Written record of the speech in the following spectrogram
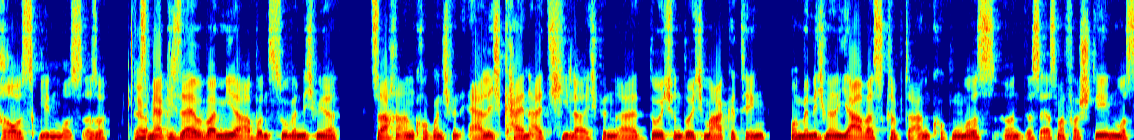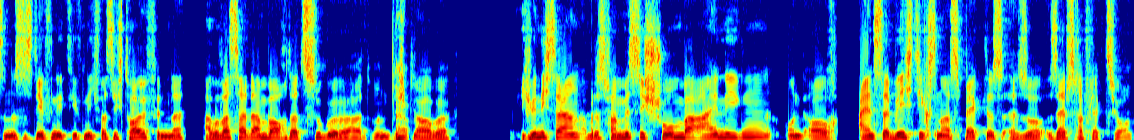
rausgehen musst. Also das ja. merke ich selber bei mir ab und zu, wenn ich mir Sachen angucke. Und ich bin ehrlich kein ITler. Ich bin äh, durch und durch Marketing. Und wenn ich mir JavaScript angucken muss und das erstmal verstehen muss, dann ist es definitiv nicht, was ich toll finde, aber was halt einfach auch dazugehört. Und ja. ich glaube, ich will nicht sagen, aber das vermisse ich schon bei einigen und auch eins der wichtigsten Aspekte ist also Selbstreflexion.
